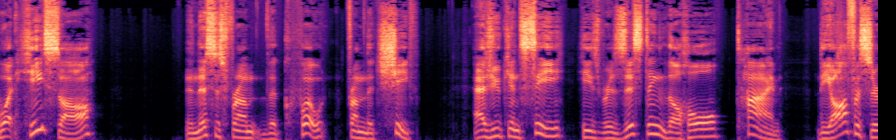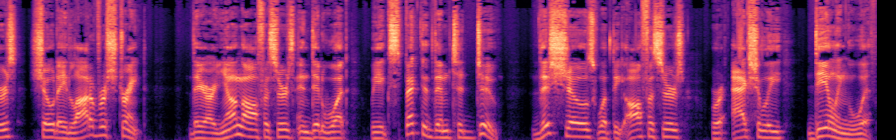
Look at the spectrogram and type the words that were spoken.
what he saw, and this is from the quote from the chief. As you can see, he's resisting the whole time. The officers showed a lot of restraint. They are young officers and did what we expected them to do. This shows what the officers were actually dealing with.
